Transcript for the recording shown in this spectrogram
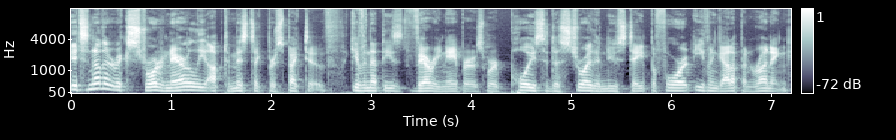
It's another extraordinarily optimistic perspective, given that these very neighbors were poised to destroy the new state before it even got up and running.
